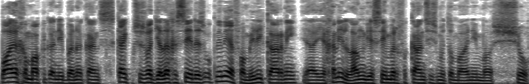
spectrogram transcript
baie gemaklik aan die binnekant. Kyk, soos wat julle gesê, dis ook nie 'n familiekar nie. Ja, jy gaan nie lang Desember vakansies met hom hou nie, maar sjo,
